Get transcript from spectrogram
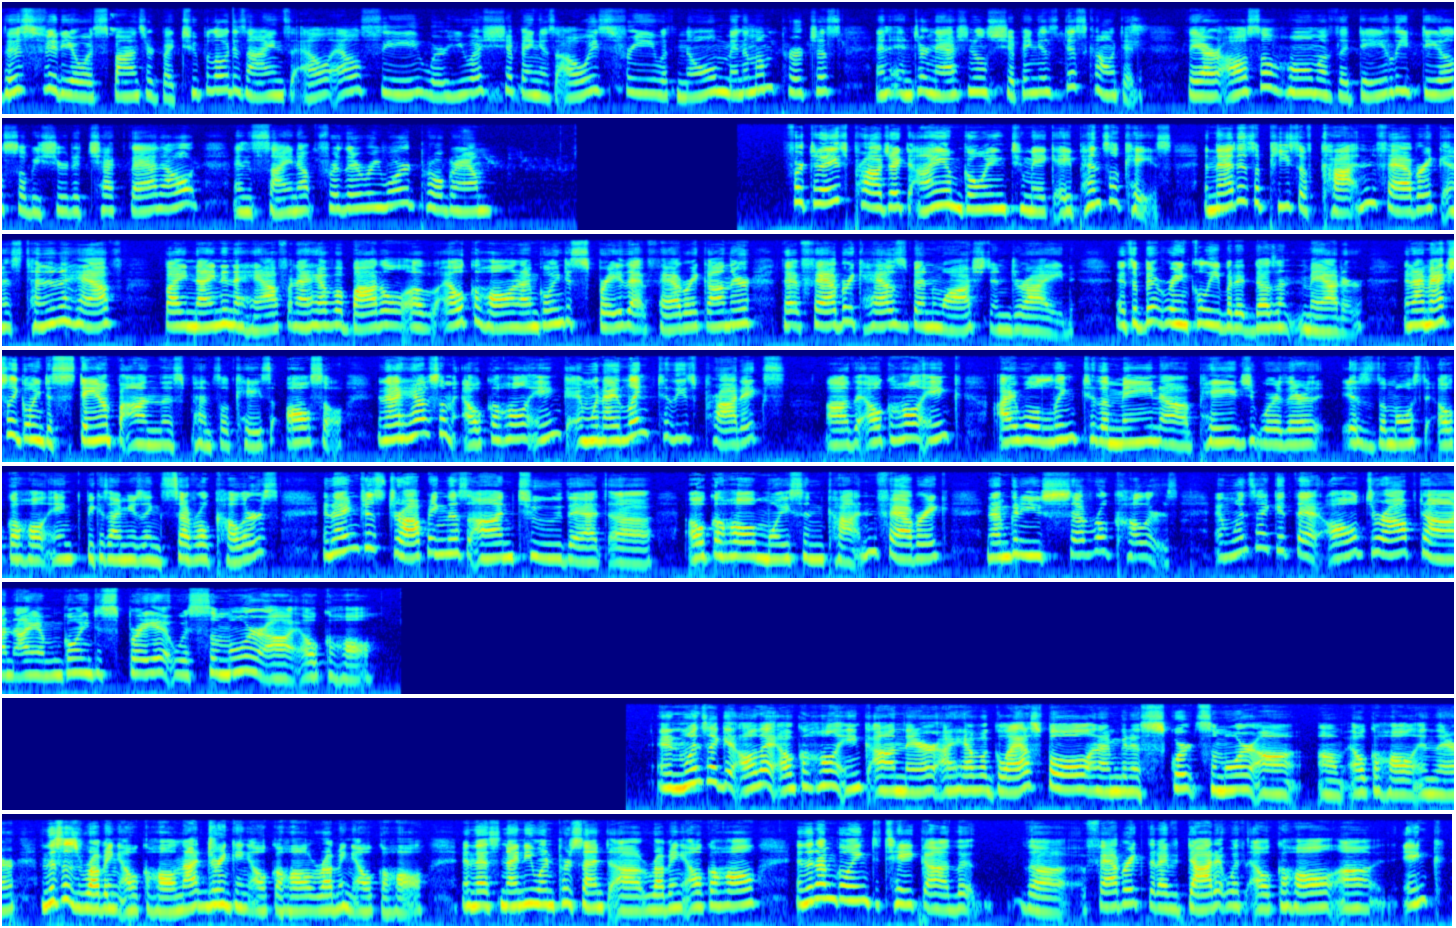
This video is sponsored by Tupelo Designs LLC, where U.S. shipping is always free with no minimum purchase and international shipping is discounted. They are also home of the daily deal, so be sure to check that out and sign up for their reward program. For today's project, I am going to make a pencil case and that is a piece of cotton fabric and it's ten and a half by nine and a half and I have a bottle of alcohol and I'm going to spray that fabric on there. That fabric has been washed and dried. It's a bit wrinkly but it doesn't matter. And I'm actually going to stamp on this pencil case also. And I have some alcohol ink and when I link to these products, uh, the alcohol ink, I will link to the main uh, page where there is the most alcohol ink because I'm using several colors. And I'm just dropping this onto that uh, alcohol moistened cotton fabric. And I'm going to use several colors. And once I get that all dropped on, I am going to spray it with some more uh, alcohol. And once I get all that alcohol ink on there, I have a glass bowl and I'm going to squirt some more uh, um, alcohol in there. And this is rubbing alcohol, not drinking alcohol, rubbing alcohol. And that's 91% uh, rubbing alcohol. And then I'm going to take uh, the, the fabric that I've dotted with alcohol uh, ink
